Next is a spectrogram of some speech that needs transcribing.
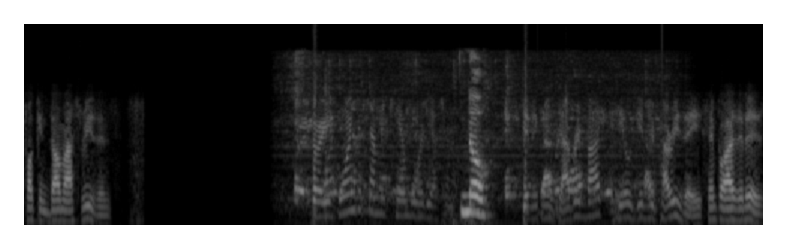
fucking dumbass reasons. So are you going to send me Cam Ward? Yes or no? No. Giving his Gaborik back, he'll give you Parise. Simple as it is.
